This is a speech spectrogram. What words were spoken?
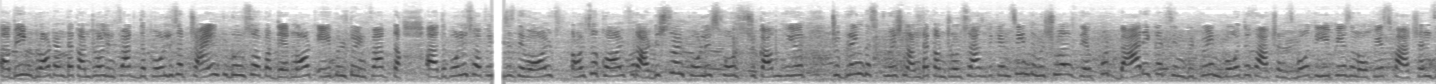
uh, being brought under control. In fact, the police are trying to do so, but they are not able to. In fact, uh, the police officers they've also called for additional police force to come here to bring the situation under control. So, as we can see in the visuals, they have put barricades in between both the factions, both the EPS and OPS factions,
